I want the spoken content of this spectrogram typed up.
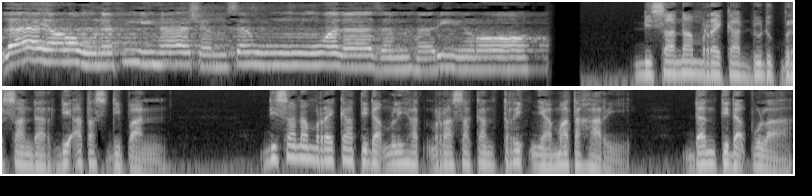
لا يرون فيها شمسا ولا زمهريرا Di sana mereka duduk bersandar di atas dipan. Di sana mereka tidak melihat merasakan teriknya matahari, dan tidak pula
